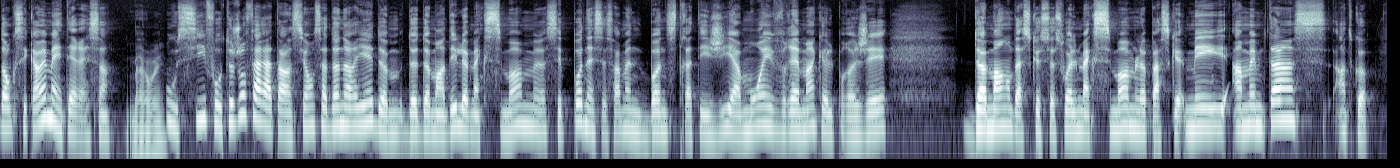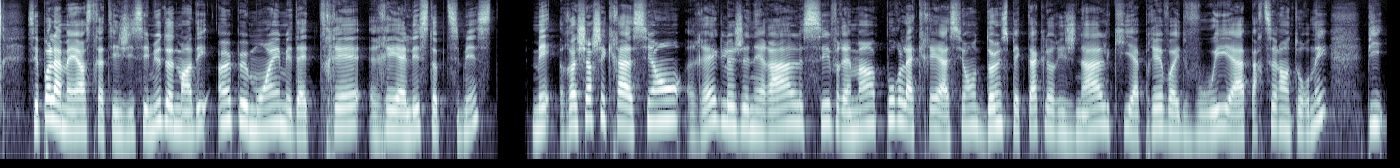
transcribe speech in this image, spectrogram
Donc, c'est quand même intéressant Ben oui. aussi, il faut toujours faire attention. Ça donne rien de, de demander le maximum. C'est pas nécessairement une bonne stratégie, à moins vraiment que le projet demande à ce que ce soit le maximum. Là, parce que, mais en même temps, en tout cas, c'est pas la meilleure stratégie. C'est mieux de demander un peu moins, mais d'être très réaliste, optimiste. Mais recherche et création, règle générale, c'est vraiment pour la création d'un spectacle original qui après va être voué à partir en tournée. Puis,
